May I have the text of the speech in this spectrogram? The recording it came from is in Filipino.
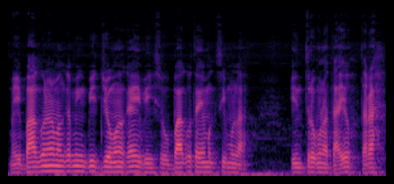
May bago na naman kaming video mga kaibi. So bago tayo magsimula, intro muna tayo. Tara!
